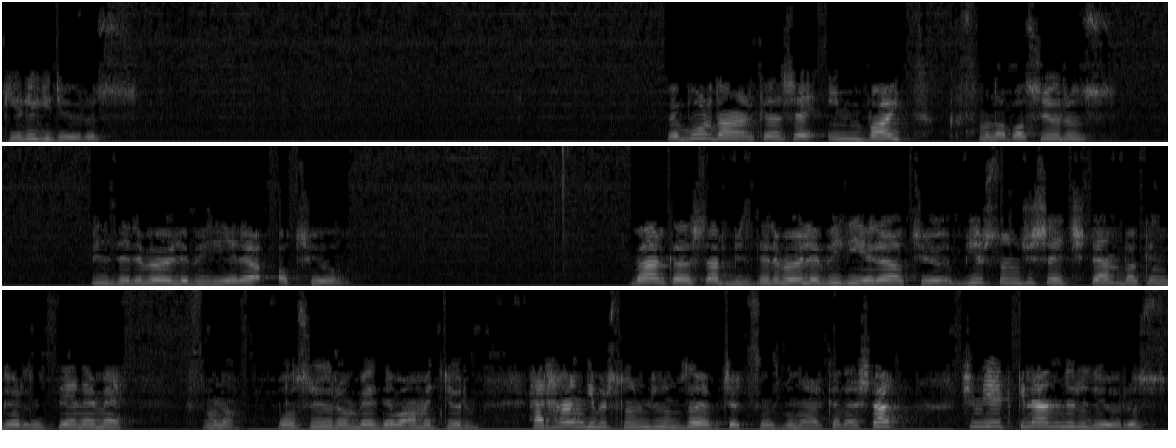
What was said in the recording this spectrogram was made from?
geri gidiyoruz. Ve buradan arkadaşlar invite kısmına basıyoruz. Bizleri böyle bir yere atıyor. Ve arkadaşlar bizleri böyle bir yere atıyor. Bir sunucu seçten bakın gördüğünüz deneme kısmına basıyorum ve devam ediyorum. Herhangi bir sunucunuza yapacaksınız bunu arkadaşlar. Şimdi yetkilendir diyoruz.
